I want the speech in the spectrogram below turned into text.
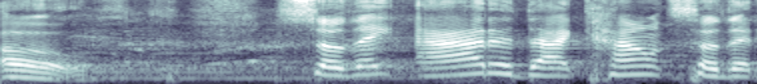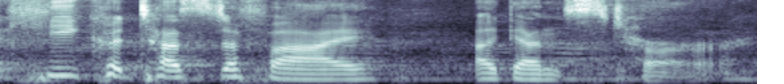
oath. So they added that count so that he could testify against her.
